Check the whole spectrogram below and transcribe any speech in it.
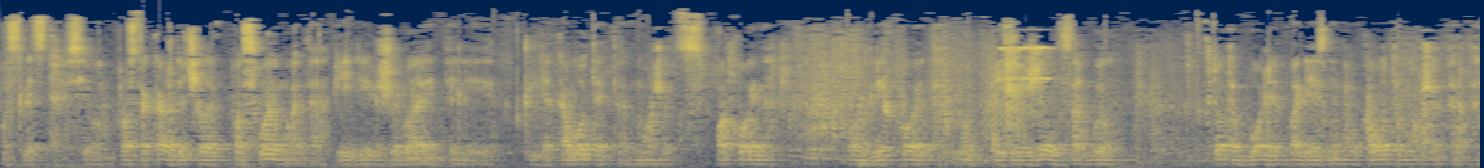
последствия всего. Просто каждый человек по-своему это переживает или для кого-то это может спокойно, он легко это ну, пережил, забыл. Кто-то более болезненно, у кого-то может это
